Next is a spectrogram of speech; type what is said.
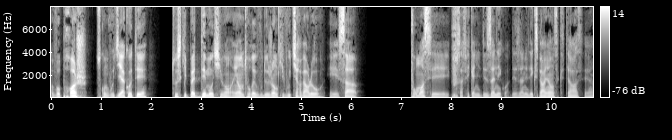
vos proches, ce qu'on vous dit à côté, tout ce qui peut être démotivant et entourez-vous de gens qui vous tirent vers le haut. Et ça, pour moi, c'est ça fait gagner des années, quoi, des années d'expérience, etc. C'est euh,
